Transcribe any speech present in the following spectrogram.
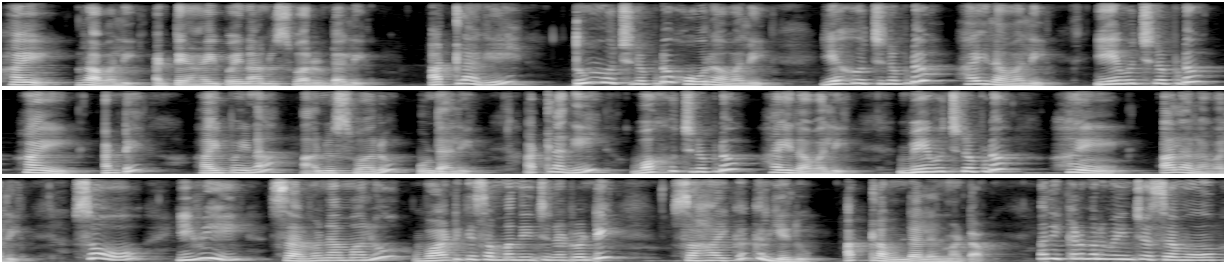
హై రావాలి. అంటే హై పైన అనుస్వారు ఉండాలి అట్లాగే తుమ్ వచ్చినప్పుడు హో రావాలి. యహ్ వచ్చినప్పుడు హై రావాలి. ఏ వచ్చినప్పుడు హై అంటే హై పైన అనుస్వారు ఉండాలి. అట్లాగే వహ్ వచ్చినప్పుడు హై రావాలి. వే వచ్చినప్పుడు హై అలా రావాలి. సో ఇవి సర్వనామాలు వాటికి సంబంధించినటువంటి సహాయక క్రియలు. అట్లా ఉండాలన్నమాట. మరి ఇక్కడ మనం ఏం చేసాము?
